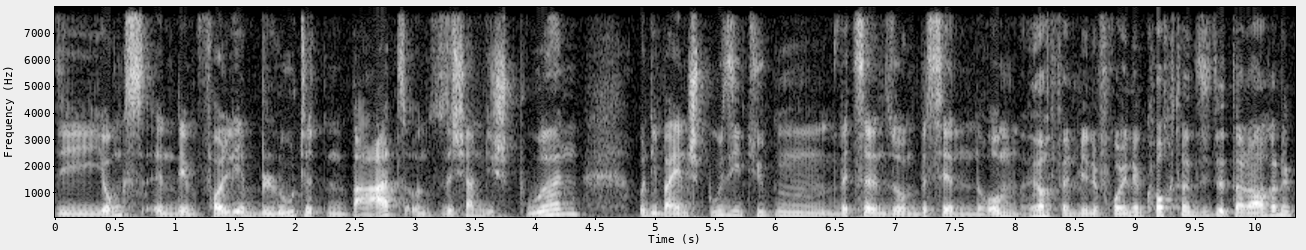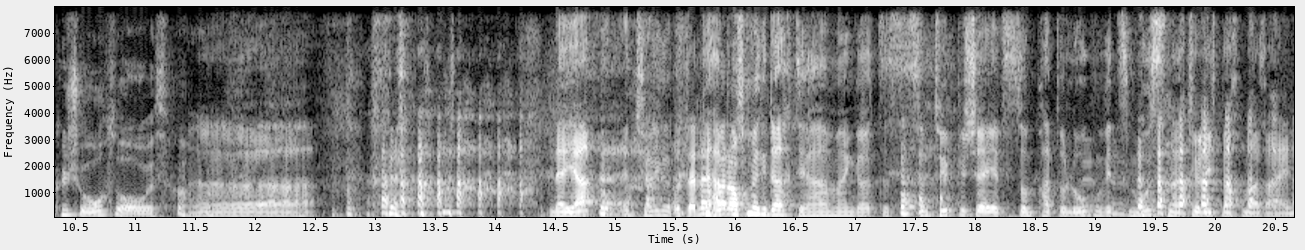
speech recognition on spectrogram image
die Jungs in dem vollgebluteten Bad und sichern die Spuren. Und die beiden Spusi-Typen witzeln so ein bisschen rum. Ja, wenn mir eine Freundin kocht, dann sieht es danach in der Küche auch so aus. Naja, äh, Entschuldigung. Und dann da habe ich mir gedacht, ja, mein Gott, das ist so ein typischer, jetzt so ein Pathologenwitz muss natürlich nochmal rein.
